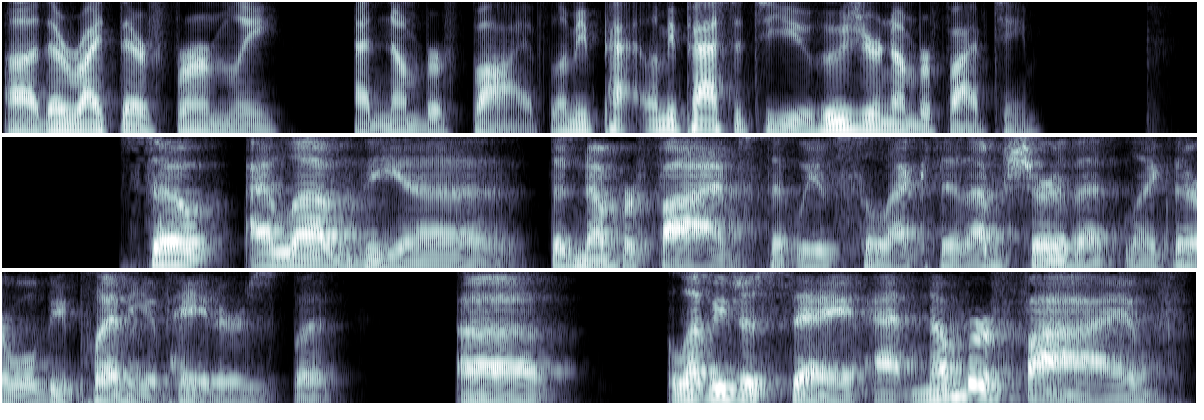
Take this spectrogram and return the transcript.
uh, they're right there firmly at number five. Let me pa- let me pass it to you. Who's your number five team? So I love the uh, the number fives that we've selected. I'm sure that like there will be plenty of haters, but uh, let me just say at number five,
